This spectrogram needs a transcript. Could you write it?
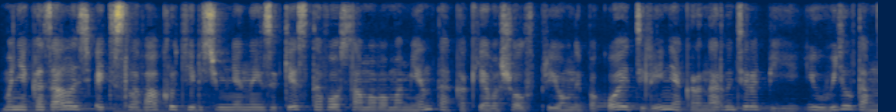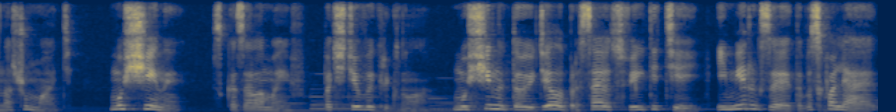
Мне казалось, эти слова крутились у меня на языке с того самого момента, как я вошел в приемный покой отделения коронарной терапии и увидел там нашу мать. «Мужчины!» Сказала Мэйв. Почти выкрикнула. Мужчины то и дело бросают своих детей, и мир их за это восхваляет.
